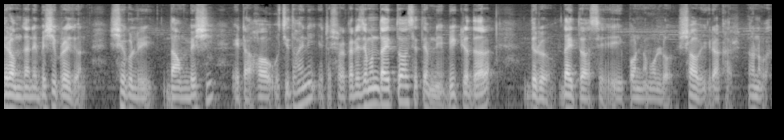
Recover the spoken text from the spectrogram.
এই রমজানে বেশি প্রয়োজন সেগুলির দাম বেশি। এটা হওয়া উচিত হয়নি। এটা সরকারের যেমন দায়িত্ব আছে, তেমনি বিক্রেতাদেরও দায়িত্ব আছে এই পণ্য মূল্য স্বাভাবিক রাখার। ধন্যবাদ।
